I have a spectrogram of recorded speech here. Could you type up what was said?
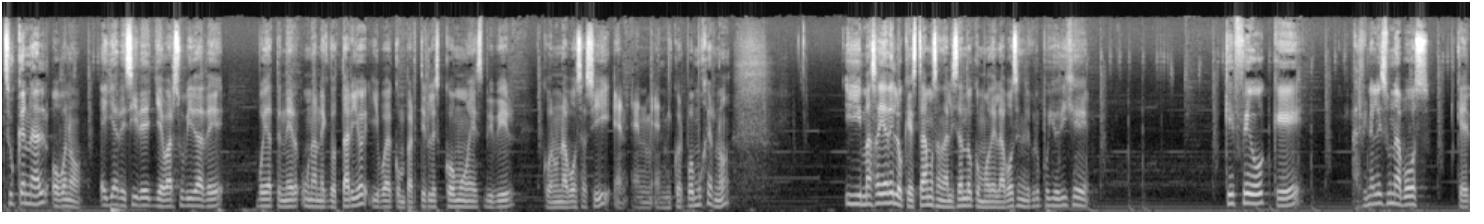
su canal, o bueno, ella decide llevar su vida de, voy a tener un anecdotario y voy a compartirles cómo es vivir con una voz así en, en- mi cuerpo de mujer, ¿no? Y más allá de lo que estábamos analizando como de la voz en el grupo, yo dije, qué feo que al final es una voz que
